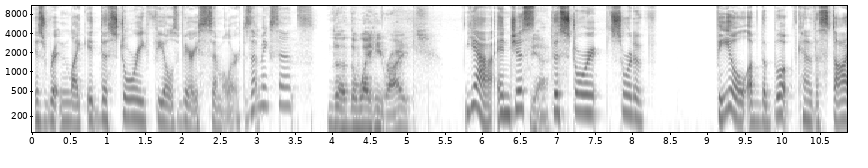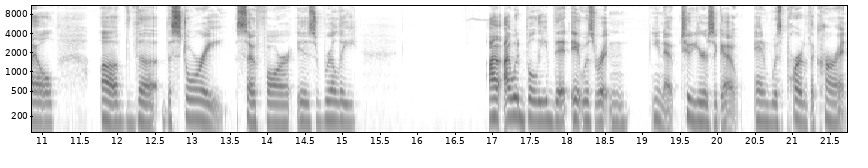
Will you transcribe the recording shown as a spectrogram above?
is written like it the story feels very similar does that make sense The the way he writes. yeah, and just Yeah. the story sort of feel of the book, kind of the style of the the story so far is really I, I would believe that it was written, you know, two years ago and was part of the current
